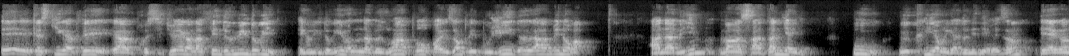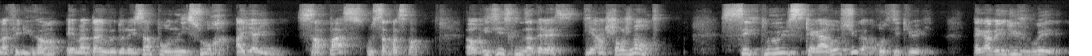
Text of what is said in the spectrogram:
et qu'est-ce qu'il a fait? La prostituée, elle en a fait de l'huile d'olive. Et l'huile d'olive, on en a besoin pour, par exemple, les bougies de la menorah. Anavim, vin yaïm. Où le client, il a donné des raisins et elle en a fait du vin. Et maintenant, il veut donner ça pour Nissour à yaïm. Ça passe ou ça passe pas? Alors ici, ce qui nous intéresse, il y a un changement. C'est plus qu'elle a reçu la prostituée. Elle avait du jouet,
